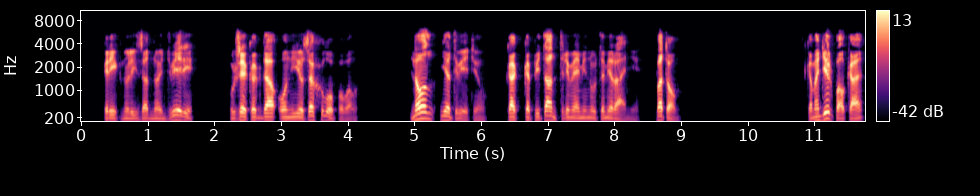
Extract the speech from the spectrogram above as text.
— крикнули из одной двери, уже когда он ее захлопывал. Но он не ответил, как капитан тремя минутами ранее. Потом. Командир полка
